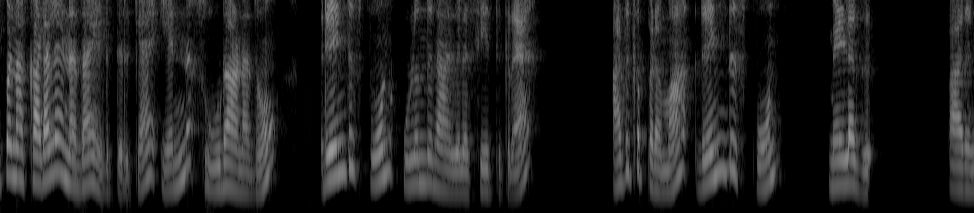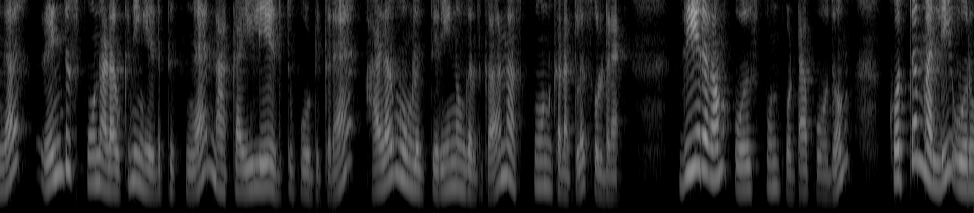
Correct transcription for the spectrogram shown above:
இப்போ நான் கடலை எண்ணெய் தான் எடுத்திருக்கேன். எண்ணெய் சூடானதும் ரெண்டு ஸ்பூன் உளுந்து நான் இதில் சேர்த்துக்கிறேன். அதுக்கப்புறமா ரெண்டு ஸ்பூன் மிளகு. பாருங்கள் ரெண்டு ஸ்பூன் அளவுக்கு நீங்கள் எடுத்துக்கோங்க. நான் கையிலே எடுத்து போட்டுக்கிறேன். அளவு உங்களுக்கு தெரியணுங்கிறதுக்காக நான் ஸ்பூன் கணக்கில் சொல்கிறேன் ஜீரகம் ஒரு ஸ்பூன் போட்டால் போதும். கொத்தமல்லி ஒரு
